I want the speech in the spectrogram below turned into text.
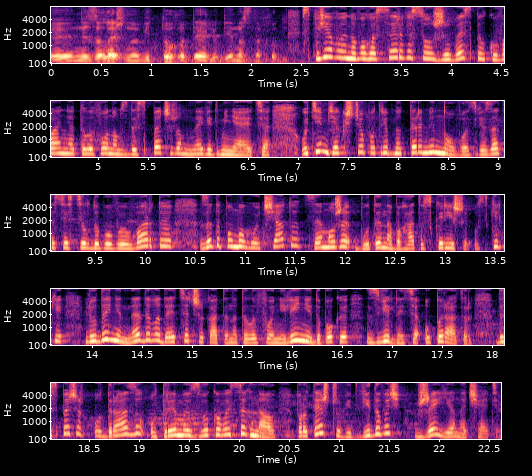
е, незалежно від того, де людина знаходиться. З появою нового сервісу живе спілкування телефоном з диспетчером не відміняється. Утім, якщо потрібно терміново зв'язатися з цілодобовою вартою, за допомогою чату це може бути набагато скоріше, оскільки людині не доведеться чекати на телефонній лінії, допоки звільниться оператор. Диспетчер одразу отримує звуковий сигнал про те, що відвідувач вже є на чаті.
